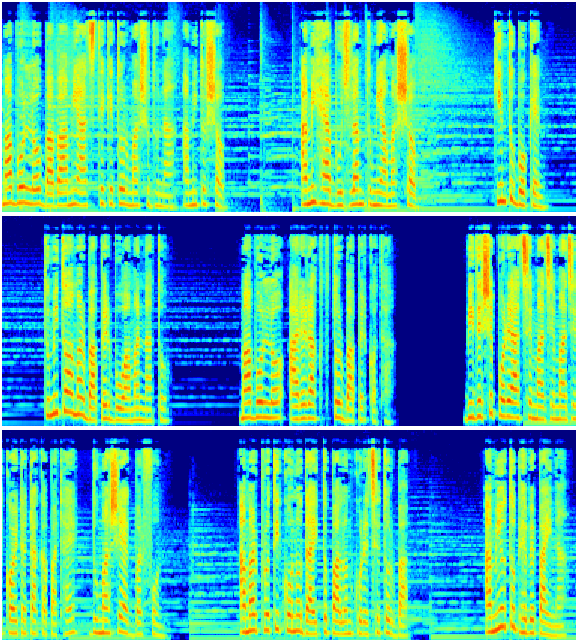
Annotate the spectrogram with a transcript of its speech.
মা বলল, বাবা, আমি আজ থেকে তোর মা শুধু না, আমি তো সব। আমি হ্যাঁ বুঝলাম তুমি আমার সব। কিন্তু বোকেন, তুমি তো আমার বাপের বউ, আমার না তো মা বলল, আরে, রাখ তোর বাপের কথা। বিদেশে পড়ে আছে মাঝে মাঝে কয়টা টাকা পাঠায়, দু মাসে একবার ফোন। আমার প্রতি কোনো দায়িত্ব পালন করেছে তোর বাপ। আমিও তো ভেবে পাই না।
